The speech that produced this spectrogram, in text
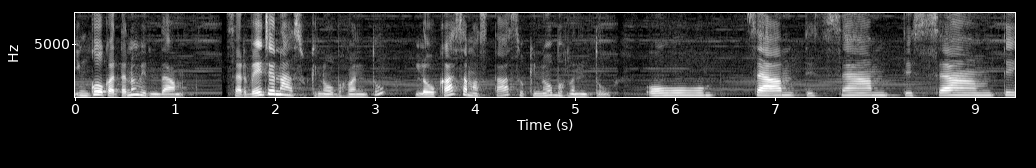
ఇంకో కథను విందాం. సర్వే జనా సుఖినో భవంతు లోకా సమస్త సుఖినో భవంతు. ఓం శాంతి శాంతి శాంతి.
